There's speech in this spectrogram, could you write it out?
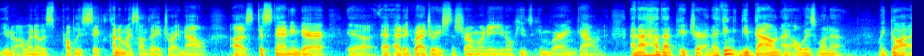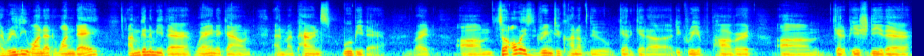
you know, when I was probably six, kind of my son's age right now, uh, just standing there uh, at, at a graduation ceremony, you know, he's him wearing gown. And I have that picture, and I think deep down, I always want to, my God, I really wanted one day, I'm going to be there wearing a gown, and my parents will be there, right? Um, so always dream to kind of do, get, get a degree at Harvard, um, get a PhD there.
